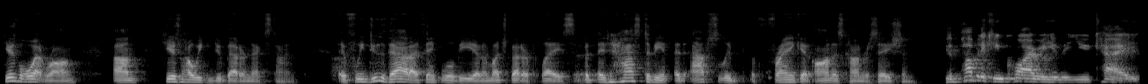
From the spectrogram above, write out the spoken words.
here's what went wrong. Um, here's how we can do better next time if we do that, I think we'll be in a much better place. But it has to be an absolutely frank and honest conversation the public inquiry in the UK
